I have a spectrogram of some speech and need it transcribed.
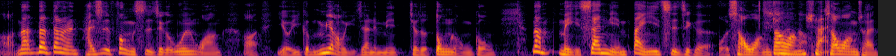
啊，那那当然还是奉祀这个温王啊，有一个庙宇在那边叫做东龙宫。那每三年办一次这个烧王船、啊，烧王船烧王船，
